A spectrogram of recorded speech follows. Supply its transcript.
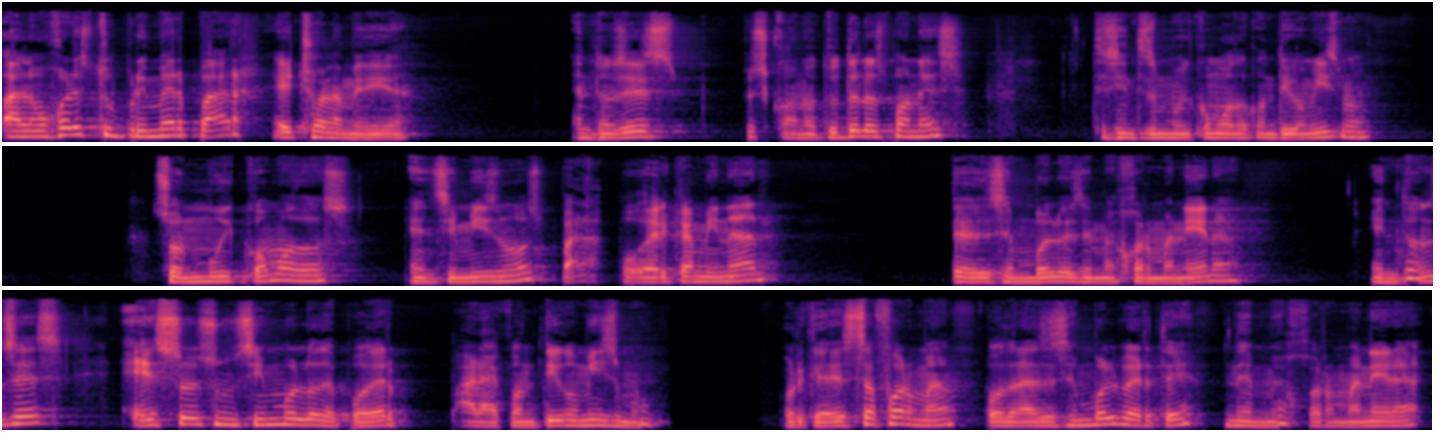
a lo mejor es tu primer par hecho a la medida. Entonces, pues cuando tú te los pones, te sientes muy cómodo contigo mismo. Son muy cómodos en sí mismos para poder caminar, te desenvuelves de mejor manera. Entonces, eso es un símbolo de poder para contigo mismo porque de esta forma podrás desenvolverte de mejor manera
